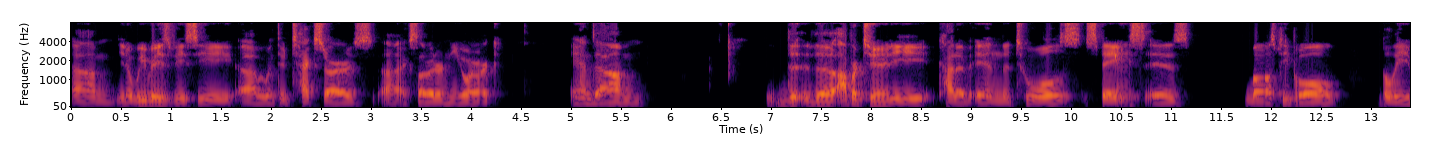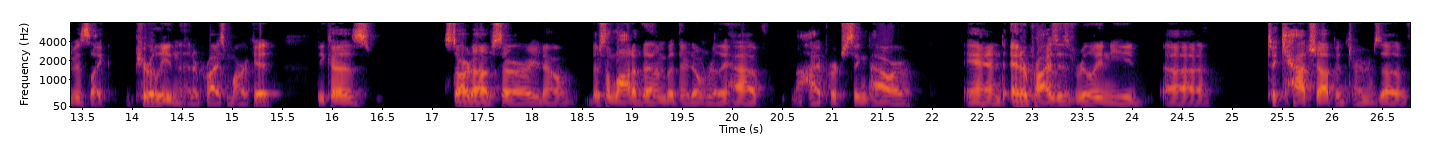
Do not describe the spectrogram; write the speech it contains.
um, you know, we raised VC. Uh, we went through TechStars uh, Accelerator in New York, and um, the the opportunity kind of in the tools space is most people believe is like purely in the enterprise market because startups are, you know, there's a lot of them, but they don't really have a high purchasing power. And enterprises really need uh, to catch up in terms of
